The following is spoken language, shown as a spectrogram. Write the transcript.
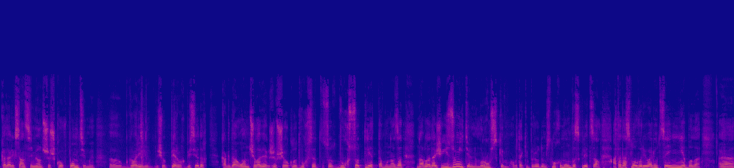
когда Александр Семенович Шишков, помните, мы э, говорили еще в первых беседах, когда он, человек, живший около 200, 200 лет тому назад, но обладающий изумительным русским вот таким природным слухом, он восклицал. А тогда слово революция не было э,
